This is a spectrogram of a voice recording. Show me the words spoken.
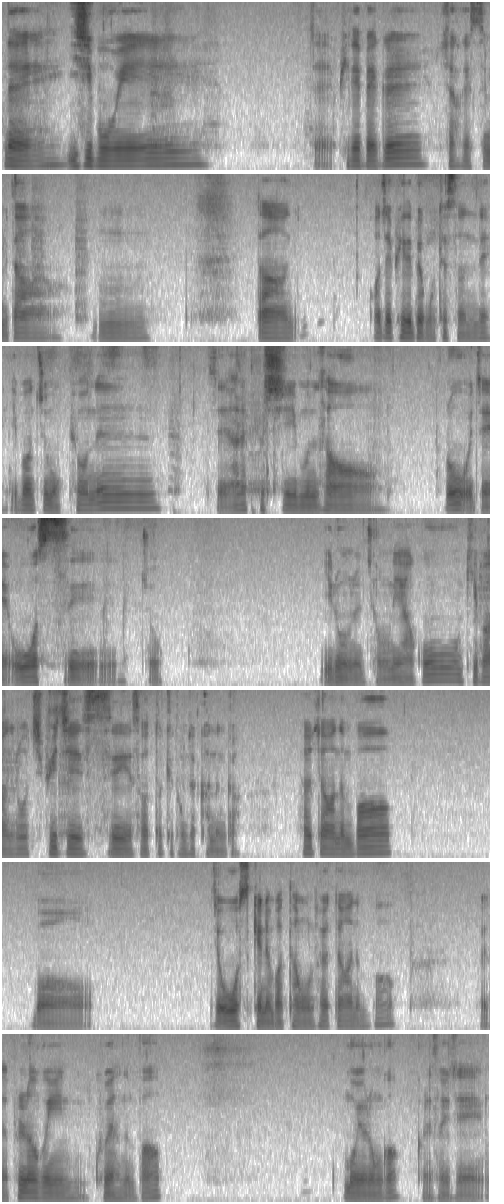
네, 25일 이제 피드백을 시작하겠습니다. 음, 일단 어제 피드백 못했었는데 이번 주 목표는 이제 RFC 문서로 이제 오어스 쪽 이론을 정리하고 기반으로 GPGS에서 어떻게 동작하는가 설정하는 법, 뭐 이제 오어스 개념 바탕으로 설정하는 법, 여기다 플러그인 구현하는 법, 뭐 이런 거. 그래서 이제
